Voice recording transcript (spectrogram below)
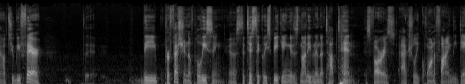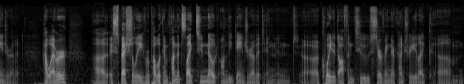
Now, to be fair, the profession of policing, uh, statistically speaking, is not even in the top 10 as far as actually quantifying the danger of it. However, uh, especially Republican pundits like to note on the danger of it and, and uh, equate it often to serving their country like um,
